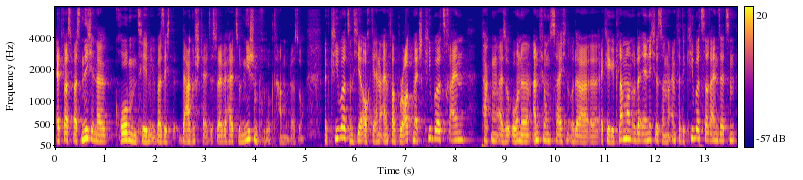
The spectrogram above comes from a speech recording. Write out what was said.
etwas, was nicht in der groben Themenübersicht dargestellt ist, weil wir halt so ein Nischenprodukt haben oder so. Mit Keywords und hier auch gerne einfach Broadmatch Keywords reinpacken, also ohne Anführungszeichen oder äh, eckige Klammern oder ähnliches, sondern einfach die Keywords da reinsetzen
